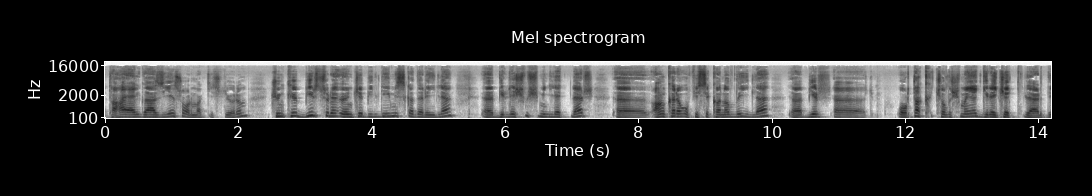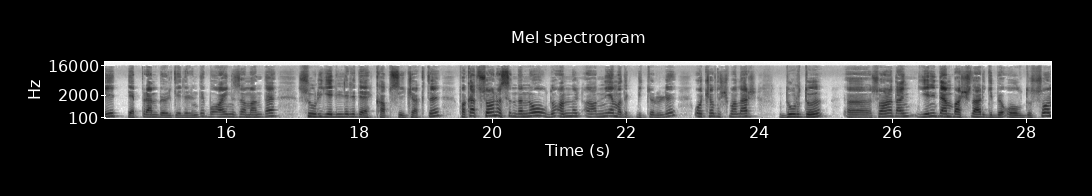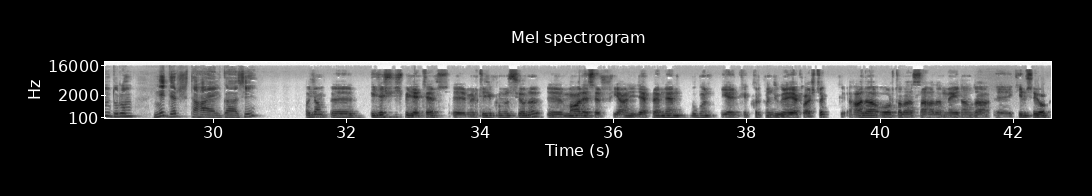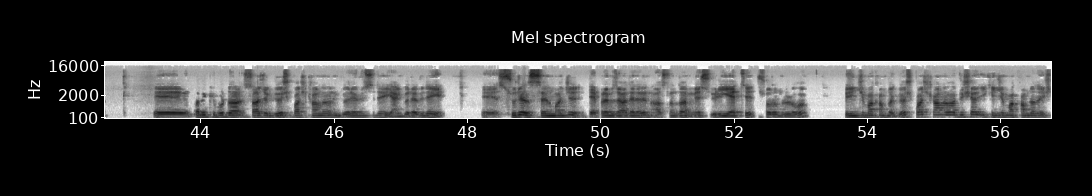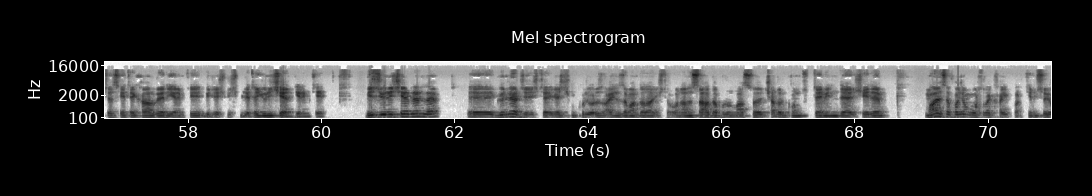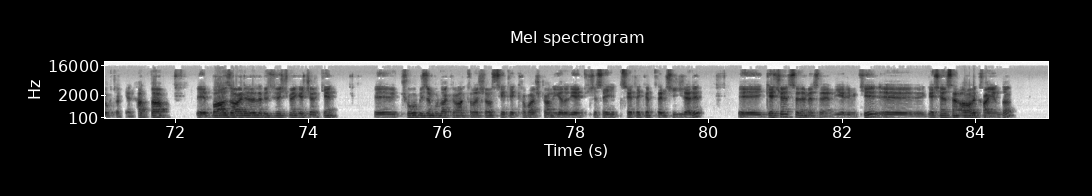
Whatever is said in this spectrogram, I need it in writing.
Taha El Gazi'ye sormak istiyorum. Çünkü bir süre önce bildiğimiz kadarıyla e, Birleşmiş Milletler e, Ankara ofisi kanalıyla e, bir e, ortak çalışmaya gireceklerdi deprem bölgelerinde. Bu aynı zamanda Suriyelileri de kapsayacaktı. Fakat sonrasında ne oldu anlayamadık bir türlü. O çalışmalar durdu e, sonradan yeniden başlar gibi oldu. Son durum nedir Taha El Gazi? Hocam e, Birleşmiş Milletler e, Mülteci Komisyonu e, maalesef yani depremden bugün diyelim ki 40. güne yaklaştık. Hala ortada, sahada, meydanda e, kimse yok. E, tabii ki burada sadece göç başkanlığının görevlisi değil, yani görevi değil. E, Suriyeli sığınmacı depremzadelerin aslında mesuliyeti, sorumluluğu birinci makamda göç başkanlığı düşer. ikinci makamda da işte STK'lar ve diyelim ki Birleşmiş Milletler UNHCR diyelim ki. Biz UNHCR'lerle e, günlerce işte iletişim kuruyoruz. Aynı zamanda da işte onların sahada bulunması, çadır konut temininde şeyde maalesef hocam ortada kayıp var. Kimse yoktur. Yani hatta e, bazı ailelerle biz iletişime geçerken e, çoğu bizim buradaki arkadaşlar STK başkanı ya da diyelim ki işte STK temsilcileri ee, geçen sene mesela diyelim ki e, geçen sene Aralık ayında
